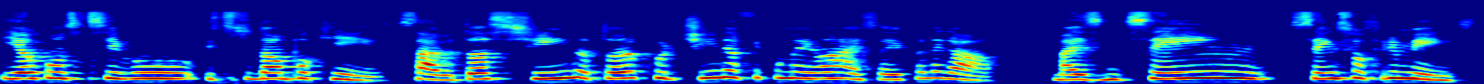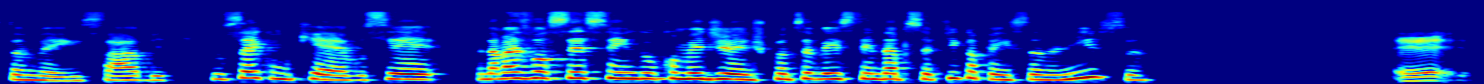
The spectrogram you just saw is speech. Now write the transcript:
e eu consigo estudar um pouquinho, sabe? Eu tô assistindo, eu tô curtindo, eu fico meio, ah, isso aí foi legal. Mas sem, sem sofrimento também, sabe? Não sei como que é. Você, ainda mais você sendo comediante, quando você vê stand-up, você fica pensando nisso? É,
